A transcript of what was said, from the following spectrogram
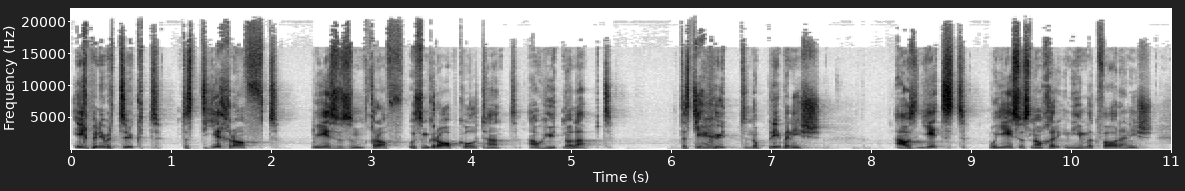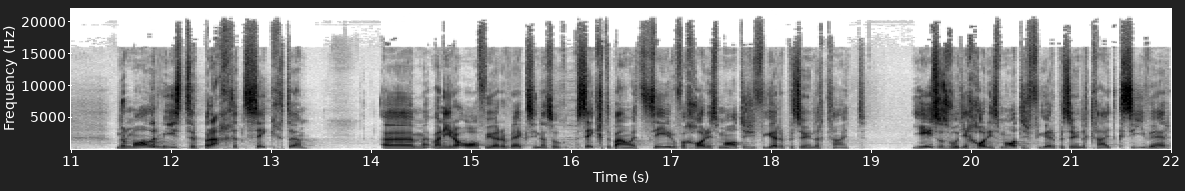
Ich bin überzeugt, dass die Kraft, die Jesus aus dem Grab geholt hat, auch heute noch lebt. Dass die heute noch geblieben ist. Auch jetzt, wo Jesus nachher in den Himmel gefahren ist. Normalerweise zerbrechen die Sekten, ähm, wenn ihre Anführer weg sind. Also Sekten bauen sehr auf eine charismatische Führerpersönlichkeit. Jesus, wo die charismatische Führerpersönlichkeit gewesen wäre,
